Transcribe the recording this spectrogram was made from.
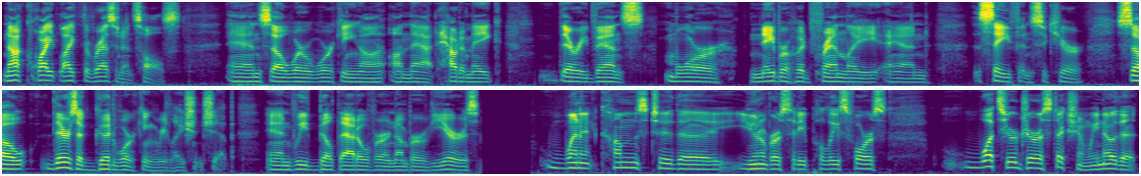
not quite like the residence halls. And so we're working on, on that, how to make their events more neighborhood friendly and safe and secure. So there's a good working relationship, and we've built that over a number of years. When it comes to the university police force, what's your jurisdiction? We know that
